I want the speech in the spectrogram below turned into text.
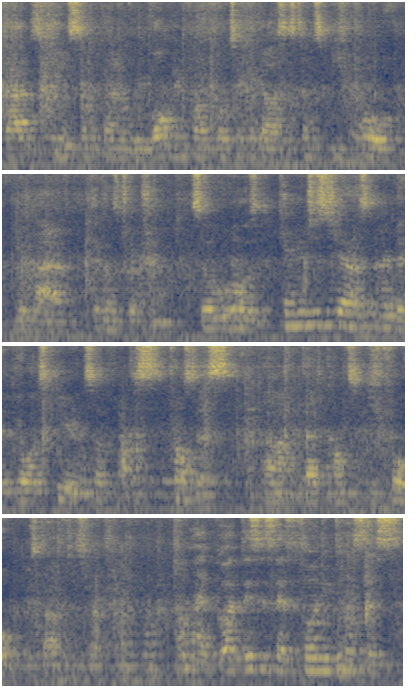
that gives some kind of revolving fund for technical assistance before you have the construction. So Rose, can you just share us a little bit your experience of this process uh, that comes before you start construction? Oh my God, this is a thorny process.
